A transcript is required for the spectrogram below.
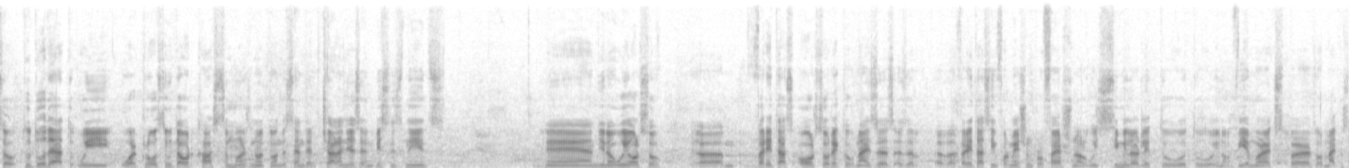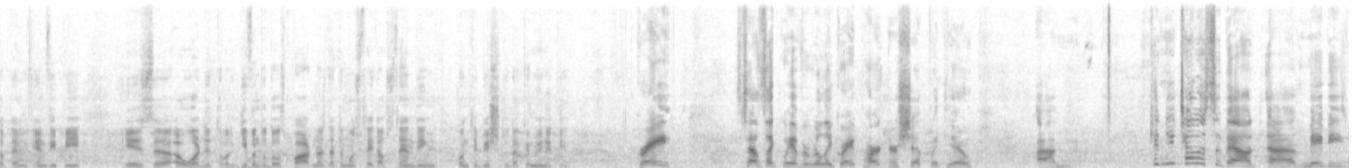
So to do that, we work closely with our customers in order to understand their challenges and business needs. And you know, we also um, Veritas also recognizes as a, a, Veritas information professional, which similarly to, to you know, VMware Expert or Microsoft MVP is uh, awarded or given to those partners that demonstrate outstanding contribution to the community. Great. Sounds like we have a really great partnership with you. Um, can you tell us about uh, maybe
